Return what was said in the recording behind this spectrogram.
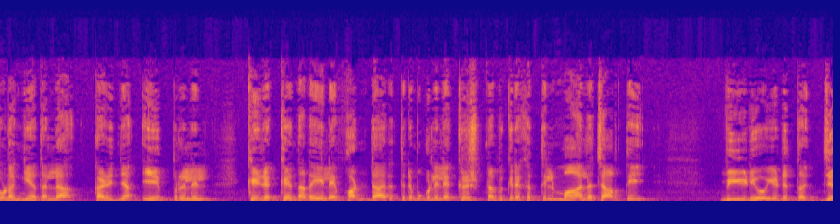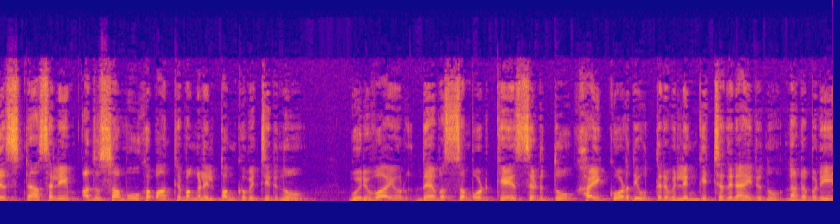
തുടങ്ങിയതല്ല. കഴിഞ്ഞ ഏപ്രിലിൽ കിഴക്കേ നടയിലെ ഭണ്ഡാരത്തിന് മുകളിലെ കൃഷ്ണ വിഗ്രഹത്തിൽ മാല ചാർത്തി വീഡിയോ എടുത്ത് ജസ്ന സലീം അത് സമൂഹ മാധ്യമങ്ങളിൽ പങ്കുവച്ചിരുന്നു. ഗുരുവായൂർ ദേവസ്വം ബോർഡ് കേസെടുത്തു. ഹൈക്കോടതി ഉത്തരവ് ലംഘിച്ചതിനായിരുന്നു നടപടി.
